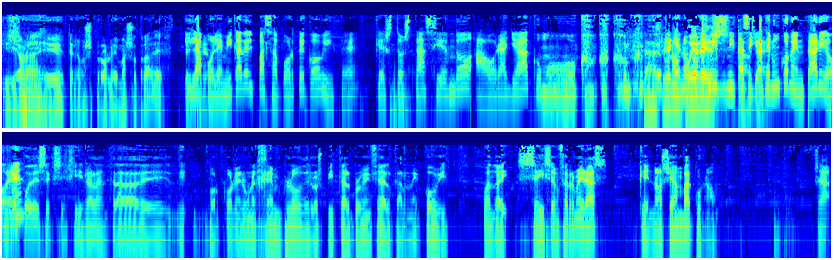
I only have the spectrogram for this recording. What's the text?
y ahora eh, tenemos problemas otra vez. Y la polémica del pasaporte COVID, ¿eh? que esto está siendo ahora ya como, que no, puedes, ni, tan siquiera hacer un comentario. ¿eh? No puedes exigir a la entrada de, por poner un ejemplo, del Hospital Provincial del Carnet COVID, cuando hay seis enfermeras que no se han vacunado. O sea,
